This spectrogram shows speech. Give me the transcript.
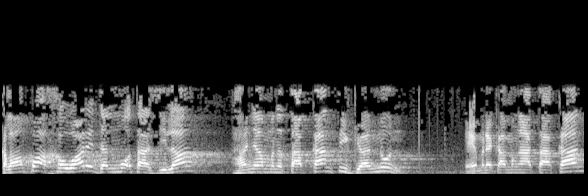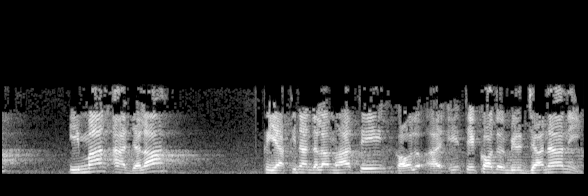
Kelompok khawarij dan mu'tazilah hanya menetapkan tiga nun Eh, mereka mengatakan iman adalah keyakinan dalam hati, qaul eh, i'tiqadun bil janani,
